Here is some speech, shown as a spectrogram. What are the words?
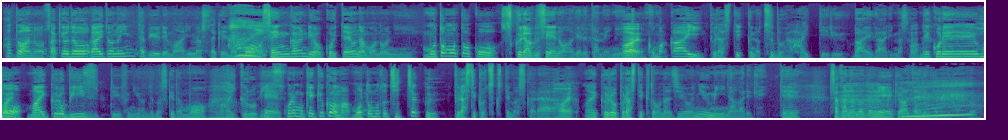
あとあの先ほど街頭のインタビューでもありましたけれども、はい。洗顔料こういったようなものにもともとこうスクラブ性能を上げるために、はい。細かいプラスチックの粒が入っている場合があります。あでこれはい。もマイクロビーズっていうふうに呼んでますけども、マイクロビーズ、えーこれも結局はもともとちっちゃくプラスチックを作ってますから、はい。マイクロプラスチックと同じように海に流れていって魚などに影響を与えるんじゃないかと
